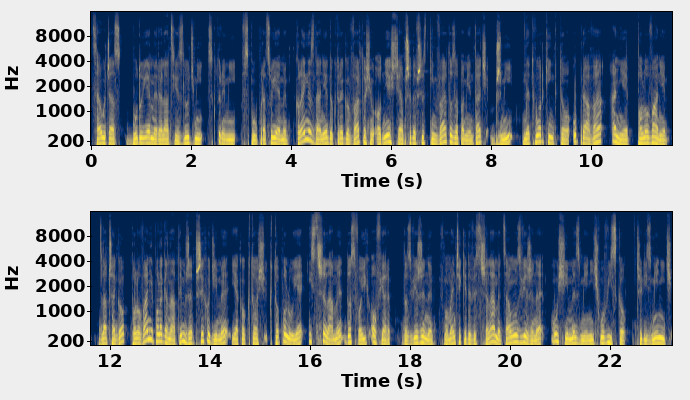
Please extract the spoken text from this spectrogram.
Cały czas budujemy relacje z ludźmi, z którymi współpracujemy. Kolejne zdanie, do którego warto się odnieść, a przede wszystkim warto zapamiętać, brzmi: Networking to uprawa, a nie polowanie. Dlaczego? Polowanie polega na tym, że przychodzimy jako ktoś, kto poluje i strzelamy do swoich ofiar, do zwierzyny. W momencie, kiedy wystrzelamy całą zwierzynę, musimy zmienić łowisko, czyli zmienić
